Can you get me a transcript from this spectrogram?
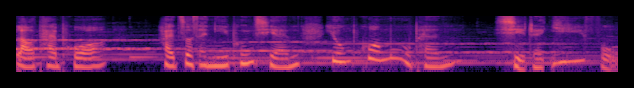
老太婆。还坐在泥棚前，用破木盆洗着衣服。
